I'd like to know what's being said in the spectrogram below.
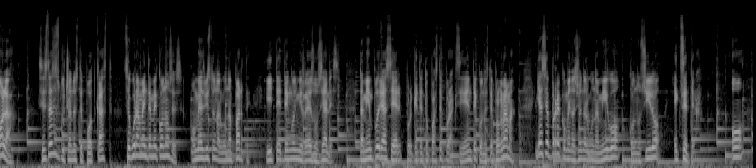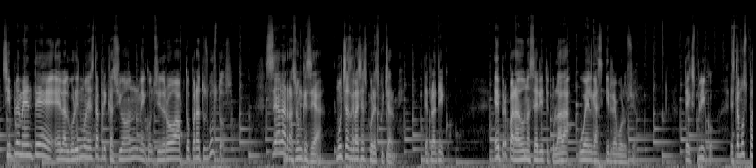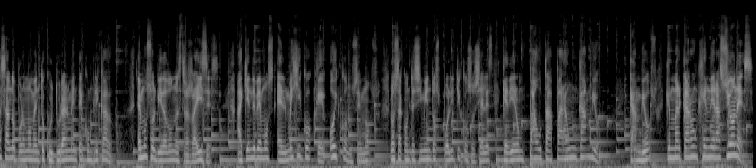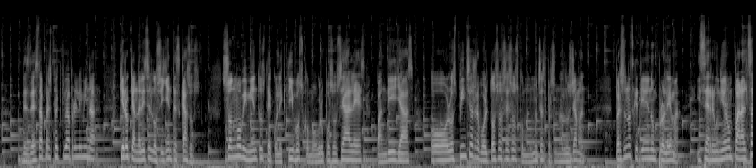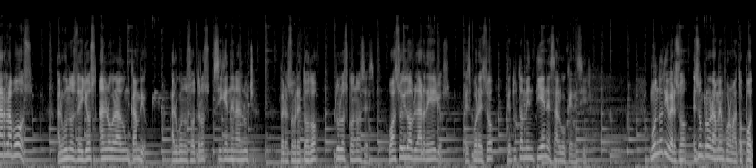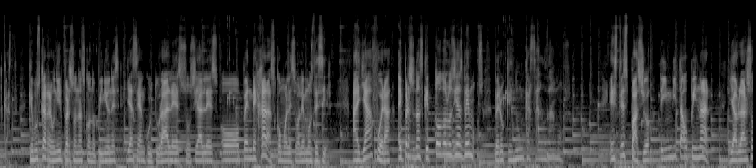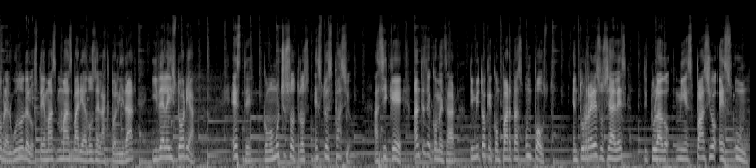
Hola, si estás escuchando este podcast, seguramente me conoces o me has visto en alguna parte y te tengo en mis redes sociales. También podría ser porque te topaste por accidente con este programa, ya sea por recomendación de algún amigo, conocido, etc. O simplemente el algoritmo de esta aplicación me consideró apto para tus gustos. Sea la razón que sea, muchas gracias por escucharme. Te platico. He preparado una serie titulada Huelgas y Revolución. Te explico, estamos pasando por un momento culturalmente complicado. Hemos olvidado nuestras raíces, a quién debemos el México que hoy conocemos, los acontecimientos políticos sociales que dieron pauta para un cambio, cambios que marcaron generaciones. Desde esta perspectiva preliminar, quiero que analices los siguientes casos. Son movimientos de colectivos como grupos sociales, pandillas o los pinches revoltosos esos como muchas personas los llaman. Personas que tienen un problema y se reunieron para alzar la voz. Algunos de ellos han logrado un cambio, algunos otros siguen en la lucha, pero sobre todo tú los conoces o has oído hablar de ellos. Es por eso que tú también tienes algo que decir. Mundo Diverso es un programa en formato podcast que busca reunir personas con opiniones ya sean culturales, sociales o pendejadas como les solemos decir. Allá afuera hay personas que todos los días vemos, pero que nunca saludamos. Este espacio te invita a opinar y hablar sobre algunos de los temas más variados de la actualidad y de la historia. Este, como muchos otros, es tu espacio. Así que, antes de comenzar, te invito a que compartas un post en tus redes sociales titulado Mi espacio es un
